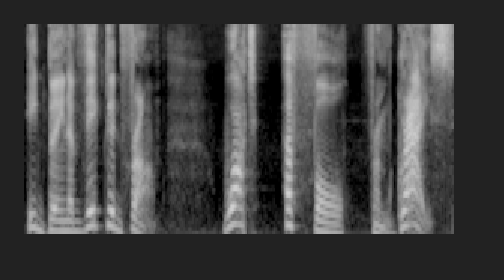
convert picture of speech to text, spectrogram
he'd been evicted from. What a fall from grace.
